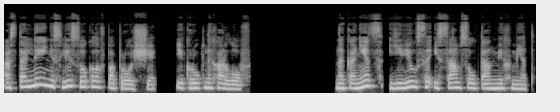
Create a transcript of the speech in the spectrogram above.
Остальные несли соколов попроще и крупных орлов. Наконец явился и сам султан Мехмед.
